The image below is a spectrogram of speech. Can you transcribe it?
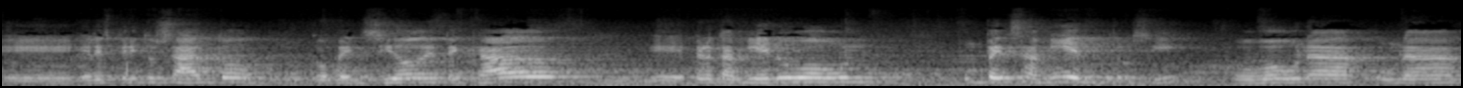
eh, el Espíritu Santo convenció de pecado, eh, pero también hubo un pensamiento, ¿sí? Hubo una, una,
